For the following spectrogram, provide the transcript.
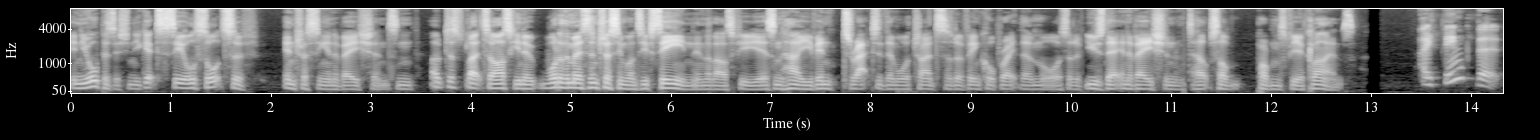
in your position, you get to see all sorts of interesting innovations. And I'd just like to ask, you know, what are the most interesting ones you've seen in the last few years and how you've interacted them or tried to sort of incorporate them or sort of use their innovation to help solve problems for your clients? I think that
